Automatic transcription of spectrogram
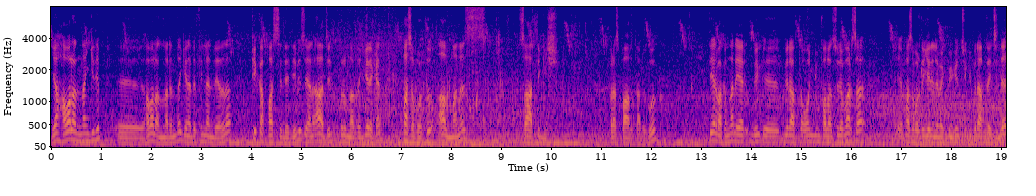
Ya havalanından gidip e, havalanlarında genelde Finlandiya'da da pika passi dediğimiz yani acil durumlarda gereken pasaportu almanız saatlik iş. Biraz pahalı tabii bu. Diğer bakımdan eğer bir, e, bir hafta 10 gün falan süre varsa e, pasaportu yenilemek mümkün. Çünkü bir hafta içinde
